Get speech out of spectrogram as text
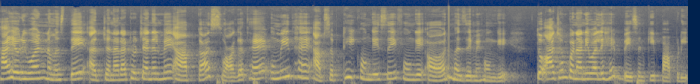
हाय एवरीवन नमस्ते। अर्चना राठौर चैनल में आपका स्वागत है। उम्मीद है आप सब ठीक होंगे सेफ़ होंगे और मज़े में होंगे। तो आज हम बनाने वाले हैं बेसन की पापड़ी।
